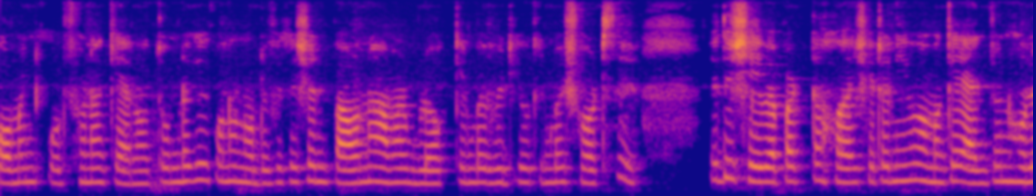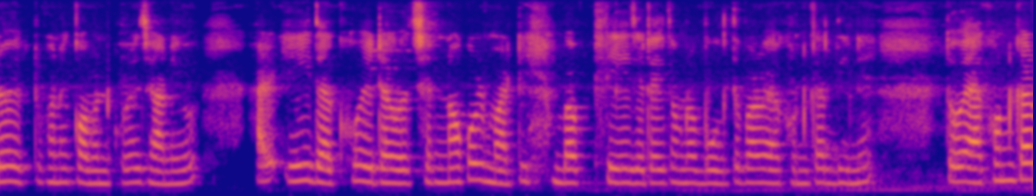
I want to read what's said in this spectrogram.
কমেন্ট করছ না কেন? তোমরা কি কোনো নোটিফিকেশান পাও না আমার ব্লগ কিংবা ভিডিও কিংবা শর্টসের যদি সেই ব্যাপারটা হয়, সেটা নিয়েও আমাকে একজন হলেও একটুখানি কমেন্ট করে জানিও। আর এই দেখো, এটা হচ্ছে নকল মাটি বা ক্লে যেটাই তোমরা বলতে পারো এখনকার দিনে। তো এখনকার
